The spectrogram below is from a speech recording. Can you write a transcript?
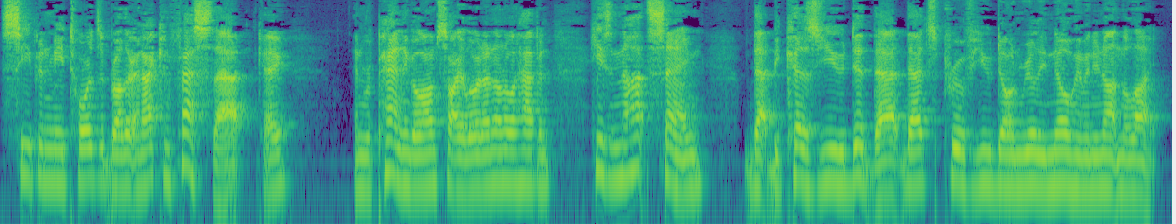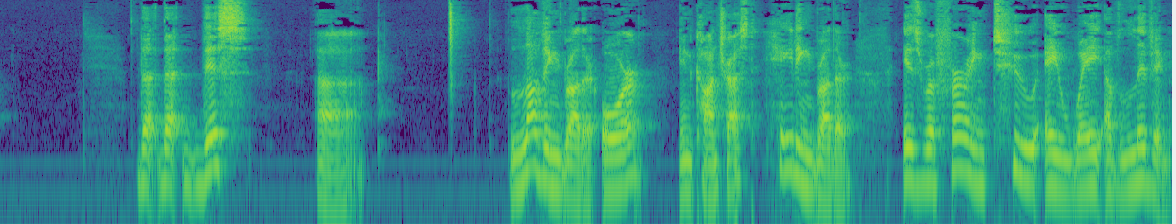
seep in me towards a brother, and I confess that, okay, and repent and go, I'm sorry, Lord, I don't know what happened. He's not saying that because you did that, that's proof you don't really know him and you're not in the light. That that this uh, loving brother, or in contrast, hating brother, is referring to a way of living.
